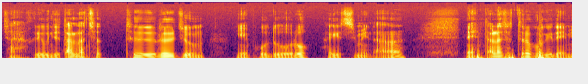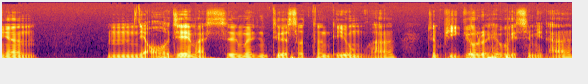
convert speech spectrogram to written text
자, 그리고 이제 달러 차트를 좀 예, 보도록 하겠습니다. 네, 달러 차트를 보게 되면 음, 네, 어제 말씀을 좀 드렸었던 내용과 좀 비교를 해보겠습니다.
